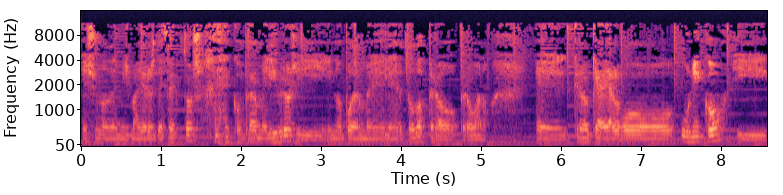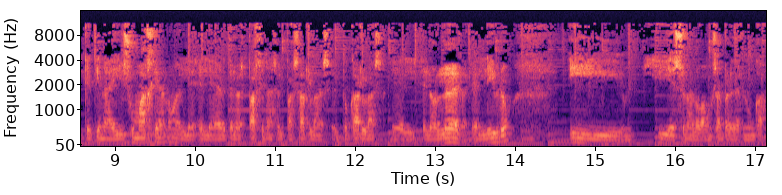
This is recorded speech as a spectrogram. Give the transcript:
es uno de mis mayores defectos, comprarme libros y no poderme leer todos, pero, pero bueno, eh, creo que hay algo único y que tiene ahí su magia, ¿no? el, leerte las páginas, el pasarlas, el tocarlas, el, el oler el libro y eso no lo vamos a perder nunca.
